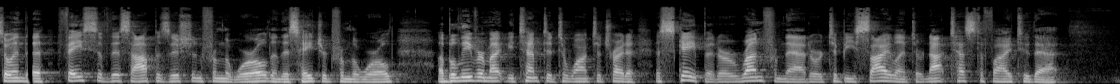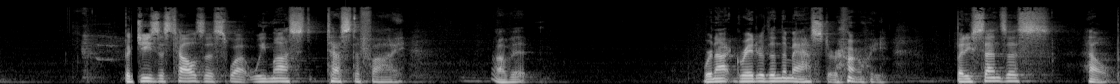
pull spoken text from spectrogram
So, in the face of this opposition from the world and this hatred from the world, a believer might be tempted to want to try to escape it or run from that or to be silent or not testify to that. But Jesus tells us what? We must testify of it. We're not greater than the master, are we? But he sends us help.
